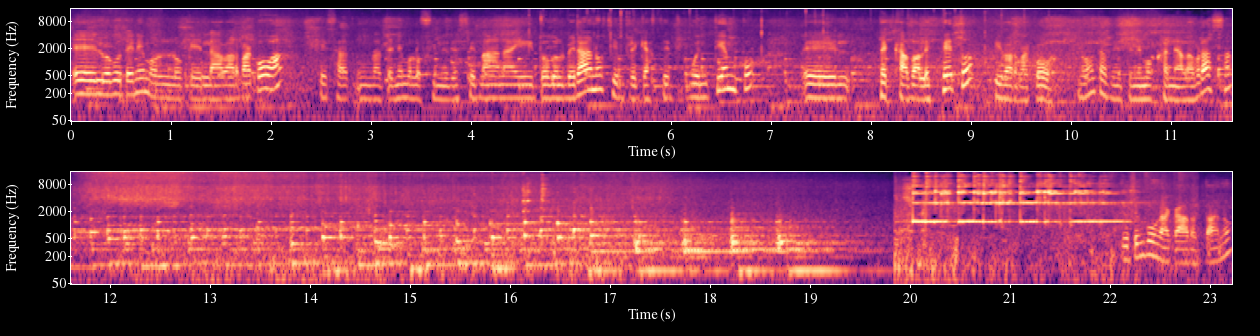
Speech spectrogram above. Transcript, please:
Eh, luego tenemos lo que es la barbacoa, que la tenemos los fines de semana y todo el verano, siempre que hace buen tiempo. El pescado al espeto y barbacoa, ¿no? También tenemos carne a la brasa. Tengo una carta, ¿no?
